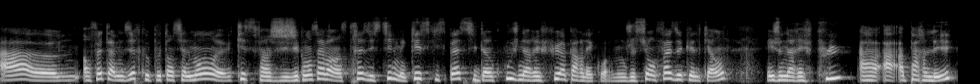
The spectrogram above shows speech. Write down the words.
à euh, en fait à me dire que potentiellement euh, enfin j'ai commencé à avoir un stress du style mais qu'est-ce qui se passe si d'un coup je n'arrive plus à parler quoi. Donc je suis en face de quelqu'un et je n'arrive plus à, à, à parler.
